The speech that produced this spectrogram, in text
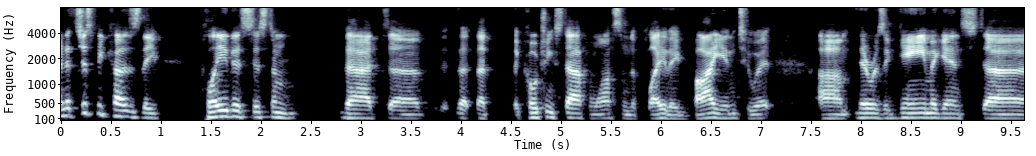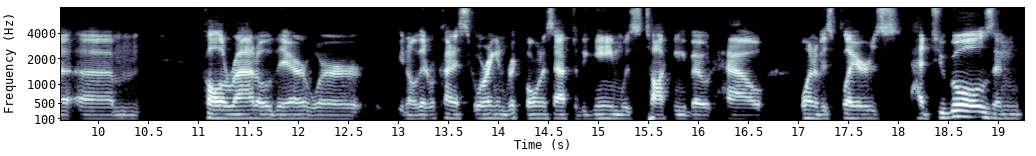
And it's just because they play this system that uh, that that the coaching staff wants them to play. They buy into it. Um, there was a game against uh, um, Colorado there where you know they were kind of scoring, and Rick Bowness after the game was talking about how one of his players had two goals, and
